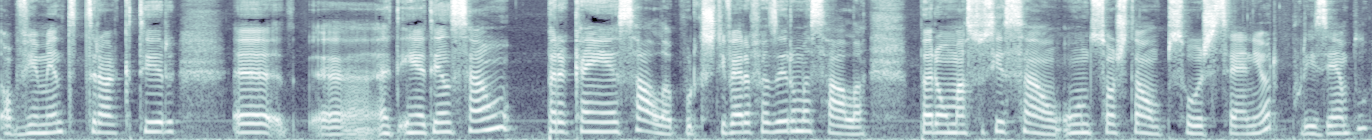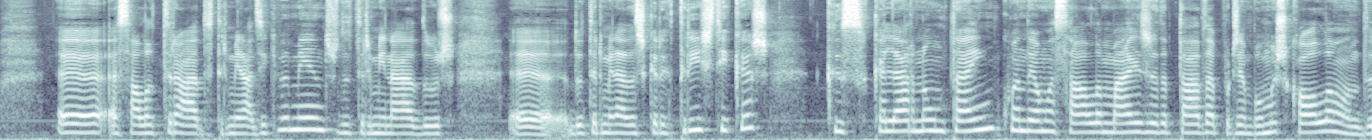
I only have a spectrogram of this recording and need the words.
obviamente, terá que ter uh, uh, em atenção para quem é a sala, porque se estiver a fazer uma sala para uma associação onde só estão pessoas sénior, por exemplo, uh, a sala terá determinados equipamentos, determinados, determinadas características que se calhar não tem quando é uma sala mais adaptada, por exemplo, a uma escola onde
